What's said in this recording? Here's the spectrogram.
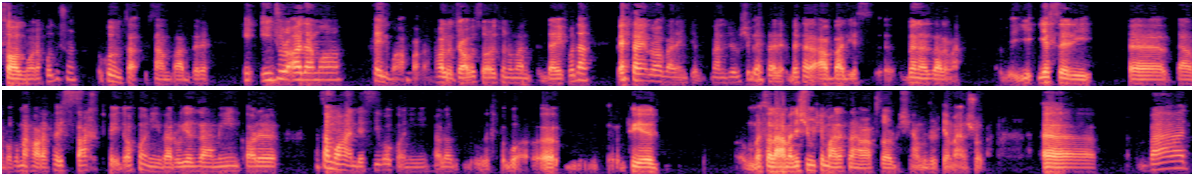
سازمان خودشون به کدوم سمت بره. اینجور آدما خیلی موفقن. حالا جواب سوالتون رو من دقیق بدم. بهترین راه برای اینکه منجر بشه بهتر بهتر اول به نظر من. یه سری در واقع مهارت های سخت پیدا کنی و روی زمین کار مثلا مهندسی بکنی حالا توی مثلا عملیش میشه مهندس نرم افزار بشی همونجور که من شدم. بعد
